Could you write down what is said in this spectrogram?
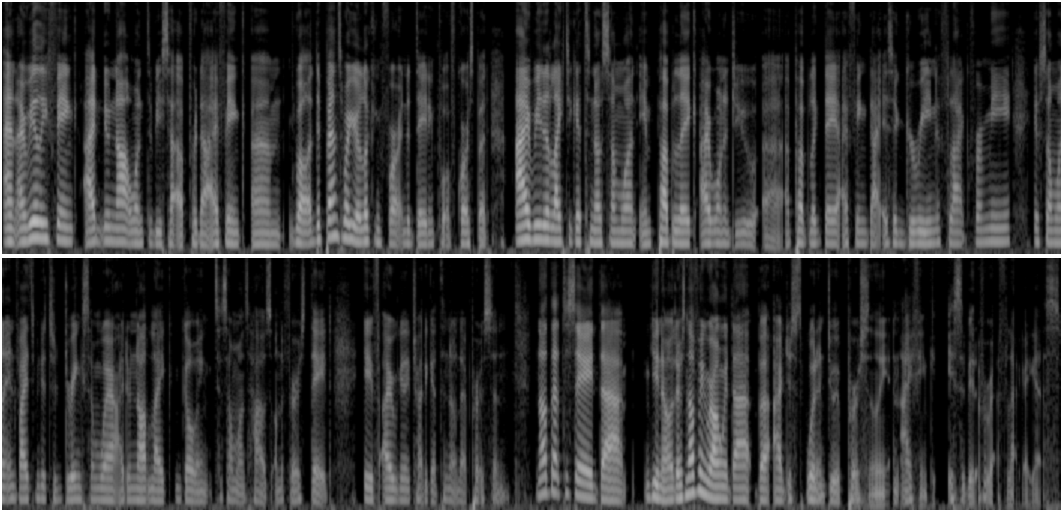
And i really think i do not want to be set up for that. I think um well it depends what you're looking for in the dating pool of course but i really like to get to know someone in public. I want to do uh, a public date i think that is a green flag for me. If someone invites me to, to drink somewhere i do not like going to someone's house on the first date if i really try to get to know that person. Not that to say that you know, there's nothing wrong with that, but I just wouldn't do it personally, and I think it's a bit of a red flag, I guess.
